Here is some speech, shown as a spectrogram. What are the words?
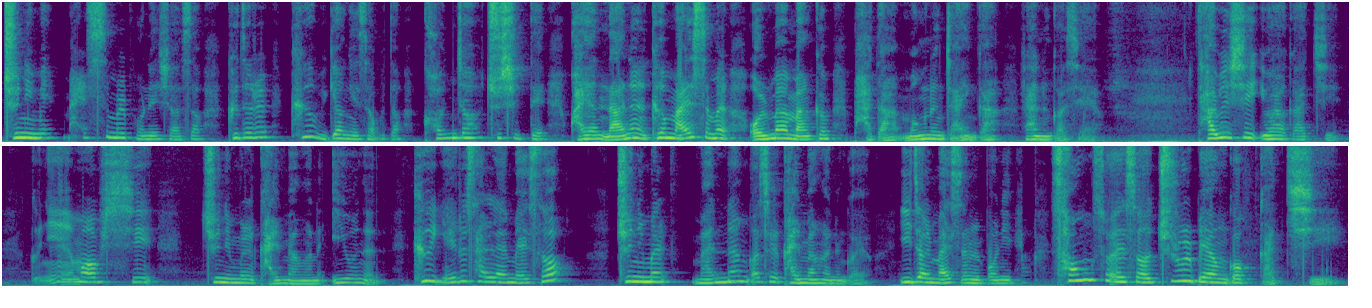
주님이 말씀을 보내셔서 그들을 그 위경에서부터 건져 주실 때 과연 나는 그 말씀을 얼마만큼 받아 먹는 자인가라는 것이에요. 다윗이 이와 같이 끊임없이 주님을 갈망하는 이유는 그 예루살렘에서 주님을 만난 것을 갈망하는 거예요. 2절 말씀을 보니 성소에서 줄을 배운 것 같이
